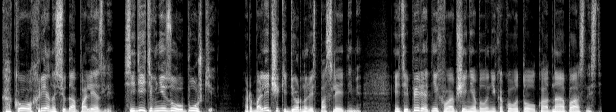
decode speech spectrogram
Какого хрена сюда полезли? Сидите внизу у пушки. Арбалетчики дернулись последними, и теперь от них вообще не было никакого толку, одна опасность.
